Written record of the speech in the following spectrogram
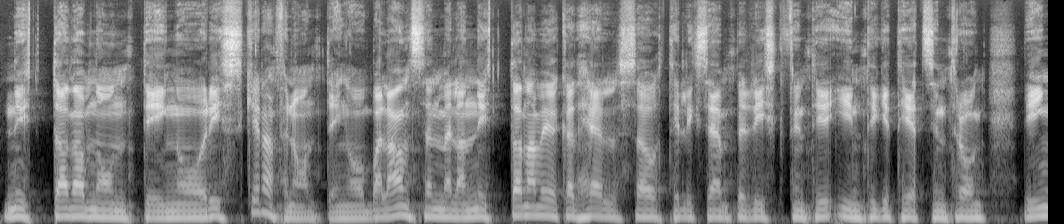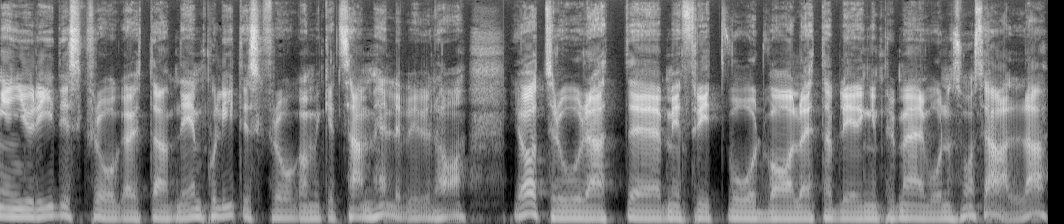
nyttan av någonting och riskerna för någonting. Och balansen mellan nyttan av ökad hälsa och till exempel risk för integritetsintrång, det är ingen juridisk fråga utan det är en politisk politisk fråga om vilket samhälle vi vill ha. Jag tror att eh, med fritt vårdval och etablering i primärvården så måste alla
